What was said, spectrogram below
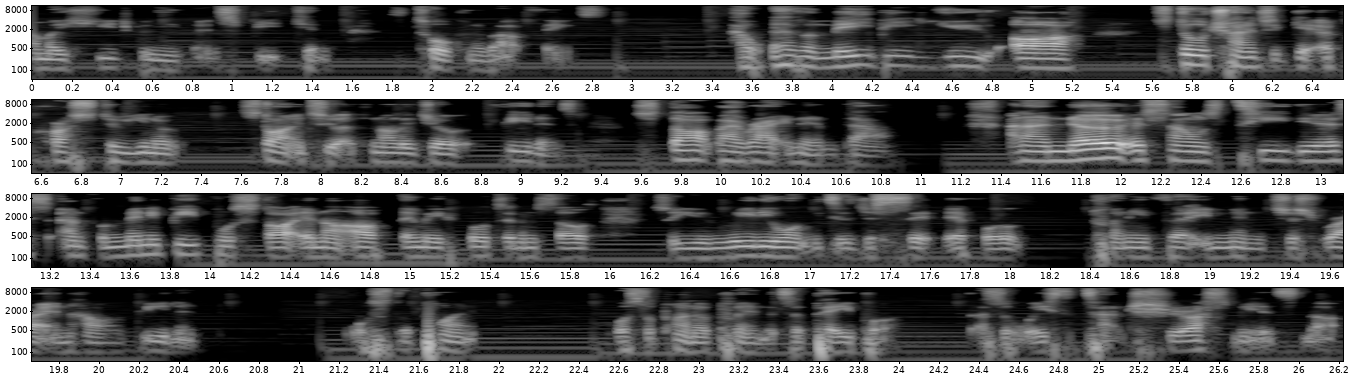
I'm a huge believer in speaking, talking about things. However, maybe you are still trying to get across to, you know, starting to acknowledge your feelings. Start by writing them down. And I know it sounds tedious, and for many people starting off, they may feel to themselves, so you really want me to just sit there for 20, 30 minutes just writing how I'm feeling. What's the point? What's the point of putting it to paper? That's a waste of time. Trust me, it's not.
